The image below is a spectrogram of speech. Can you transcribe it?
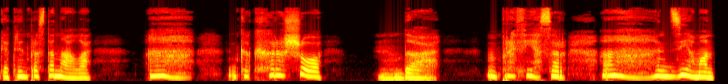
Кэтрин простонала. «А, как хорошо!» «Да». «Профессор! А, демон!»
